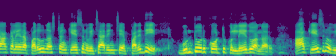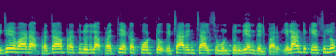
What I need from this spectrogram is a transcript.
దాఖలైన పరువు నష్టం కేసును విచారించే పరిధి గుంటూరు కోర్టుకు లేదు అన్నారు. ఆ కేసును విజయవాడ ప్రజాప్రతినిధుల ప్రత్యేక కోర్టు విచారించాల్సి ఉంటుంది అని తెలిపారు. ఇలాంటి కేసుల్లో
